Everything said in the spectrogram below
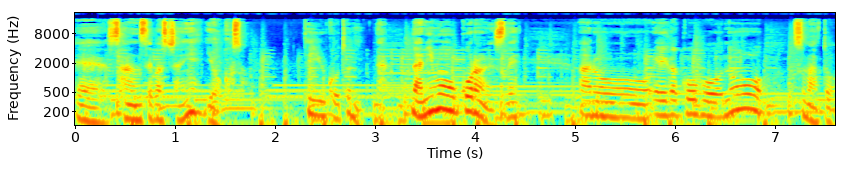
えー、サンセバスチャンへようこそっていうことになる。何も起こらないですね。あの映画広報の妻と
